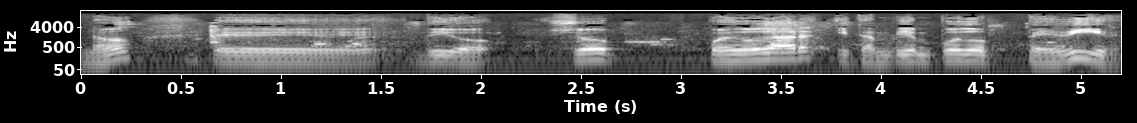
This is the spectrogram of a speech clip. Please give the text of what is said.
¿no? Eh, digo, yo puedo dar y también puedo pedir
